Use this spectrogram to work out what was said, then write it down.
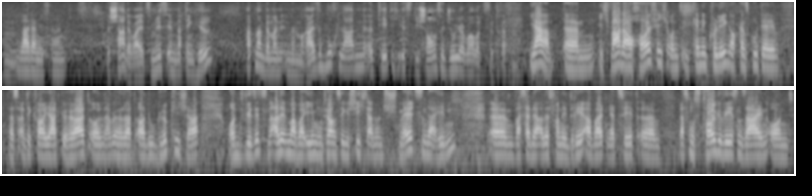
Hm. Leider nicht, nein. Das ist schade, weil zumindest in Notting Hill hat man, wenn man in einem Reisebuchladen äh, tätig ist, die Chance, Julia Roberts zu treffen. Ja, ähm, ich war da auch häufig und ich kenne den Kollegen auch ganz gut, der das Antiquariat gehört und habe mir gesagt, oh, du Glücklicher. Und wir sitzen alle immer bei ihm und hören uns die Geschichte an und schmelzen dahin, ähm, was er da alles von den Dreharbeiten erzählt. Ähm, das muss toll gewesen sein und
